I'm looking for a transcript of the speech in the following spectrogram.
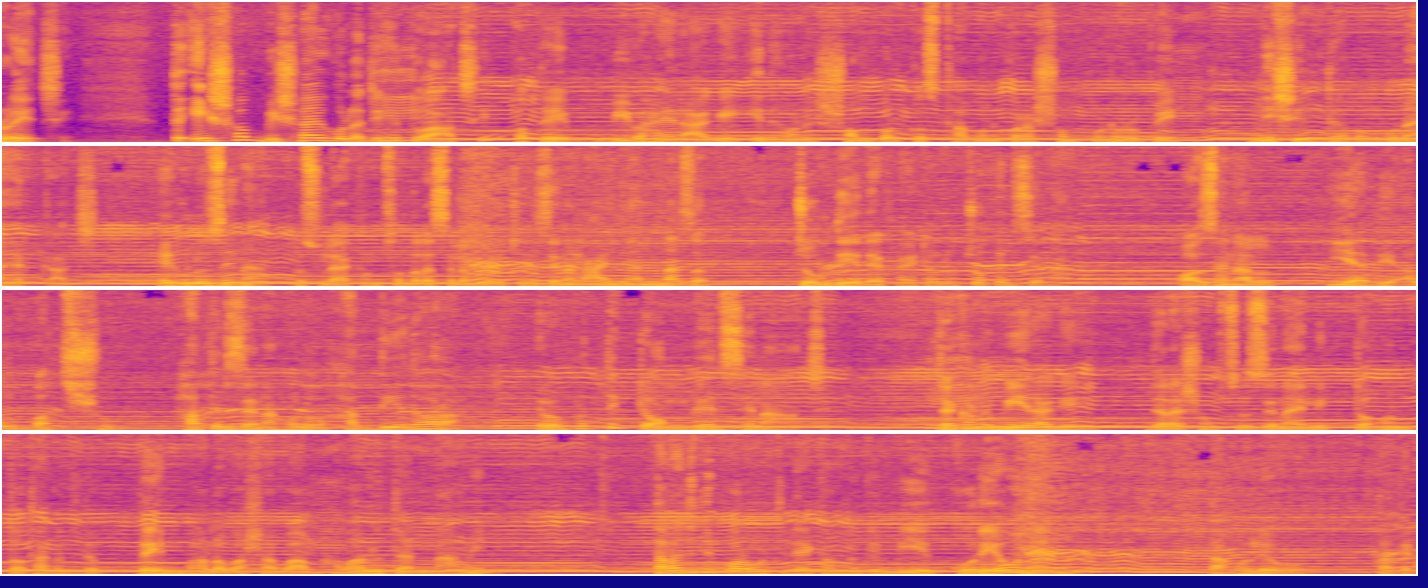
রয়েছে। তো এইসব বিষয়গুলো যেহেতু আছে, অতএব বিবাহের আগে এ ধরনের সম্পর্ক স্থাপন করা সম্পূর্ণরূপে নিষিদ্ধ এবং গুনাহের কাজ। এগুলো জেনা। রসুল আকরম সাল্লাহ সাল্লাম বলেছেন, জেনাল আইন আন নাজর চোখ দিয়ে দেখা, এটা হলো চোখের জেনা। অজেনাল ইয়াদি আল বাতসু। হাতের জেনা হলো হাত দিয়ে ধরা এবং প্রত্যেকটি অঙ্গের জেনা আছে। যার কারণে বিয়ের আগে যারা সমস্ত জেনায় লিপ্ত হন তথাকথিত প্রেম, ভালোবাসা বা ভাবালুতার নামে, তারা যদি পরবর্তীতে এক অন্যকে বিয়ে করেও নেন, তাহলেও তাদের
